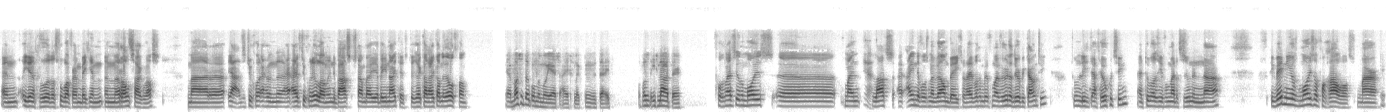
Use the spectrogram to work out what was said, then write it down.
En iedereen het gevoel had dat voetbal voor hem een beetje een, een randzaak was. Maar ja, het is natuurlijk gewoon echt een, hij, hij heeft natuurlijk gewoon heel lang in de basis gestaan bij, bij United. Dus hij kan, hij kan er wel wat van. Ja, was het ook onder Moyes eigenlijk toen in de tijd? Of was het iets later? Volgens mij heeft hij onder Moois, eh mijn Ja. laatste e- einde volgens mij wel een beetje. Want hij was een, voor mij verhuurd aan Derby County. Toen liet hij het echt heel goed zien. En toen was hij voor mij dat seizoen erna. Ik weet niet of het Moois of Van Gaal was. Maar In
